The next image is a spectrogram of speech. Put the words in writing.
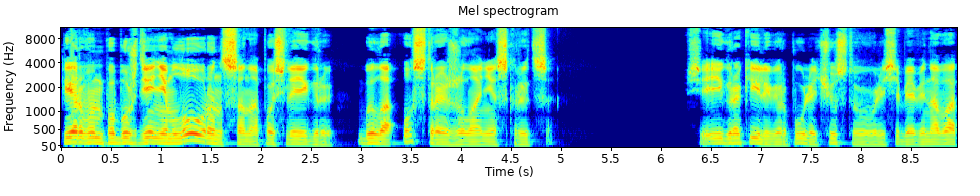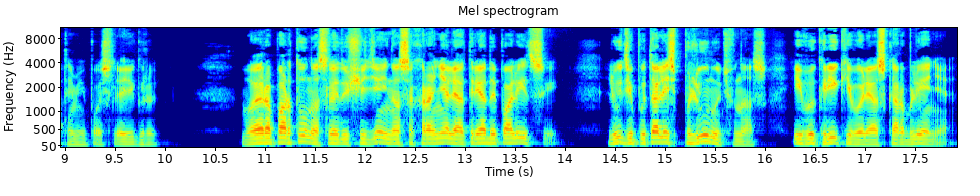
Первым побуждением Лоуренсона после игры было острое желание скрыться. Все игроки Ливерпуля чувствовали себя виноватыми после игры. В аэропорту на следующий день нас охраняли отряды полиции. Люди пытались плюнуть в нас и выкрикивали оскорбления.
